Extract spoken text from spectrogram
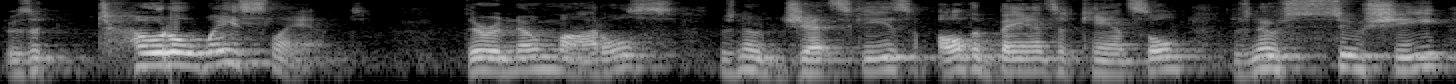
it was a total wasteland. There were no models. There's no jet skis. All the bands had canceled. There's no sushi.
